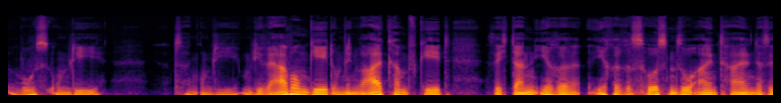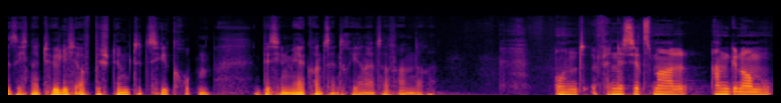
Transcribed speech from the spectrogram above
wo es um die, sozusagen um die, um die Werbung geht, um den Wahlkampf geht, sich dann ihre, ihre Ressourcen so einteilen, dass sie sich natürlich auf bestimmte Zielgruppen ein bisschen mehr konzentrieren als auf andere. Und wenn es jetzt mal angenommen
